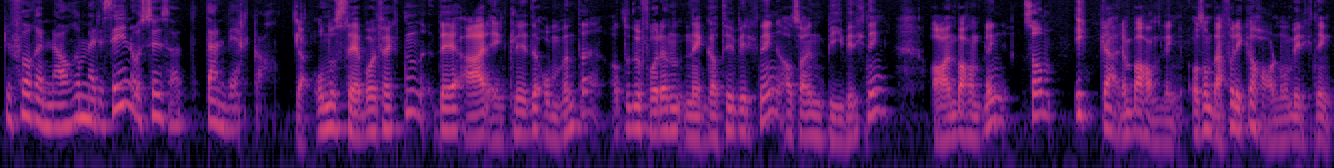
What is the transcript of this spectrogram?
Du får en narremedisin og syns at den virker. Ja, og Nocebo-effekten det er egentlig det omvendte. At du får en negativ virkning, altså en bivirkning, av en behandling som ikke er en behandling, og som derfor ikke har noen virkning.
